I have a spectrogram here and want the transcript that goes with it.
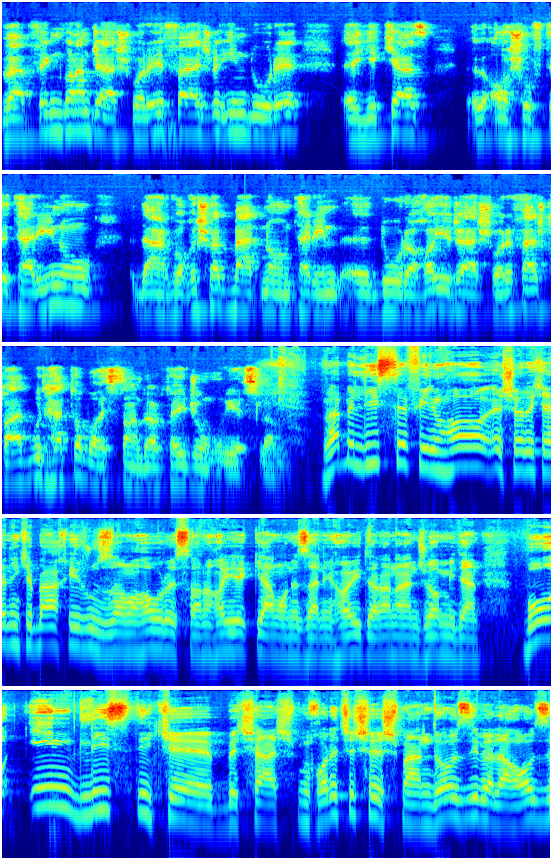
و فکر می‌کنم جشنواره فجر این دوره یکی از آشفته ترین و در واقع شاید بدنام ترین دوره های جشنواره فجر خواهد بود حتی با استانداردهای جمهوری اسلامی. و به لیست فیلم ها اشاره کردین که برخی روزنامه ها و رسانه های گمان زنی هایی دارن انجام میدن. با این لیستی که به چشم می‌خوره چه چشماندازی به لحاظ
